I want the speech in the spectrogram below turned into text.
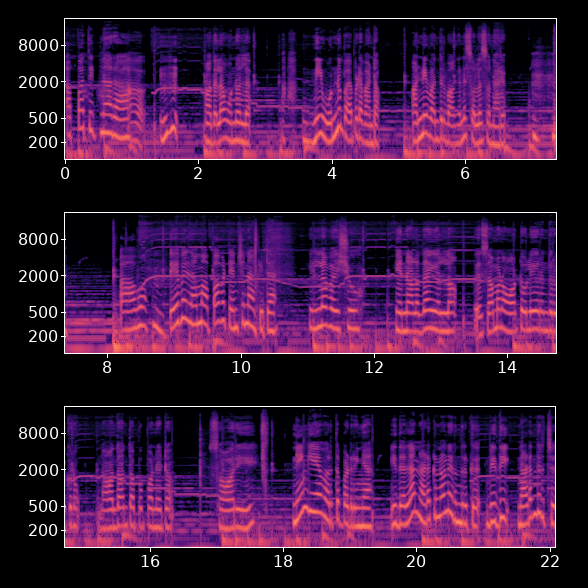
அப்பா திட்டினாரா? ஆ, ம்ஹும். அதெல்லாம் ஒண்ணும் இல்ல. நீ ஒன்னும் பயப்பட வேண்டாம். அண்ணி வந்துருவாங்கன்னு சொல்ல சொன்னாரு. பாவம். தேவையில்லாம அப்பாவை டென்ஷன் ஆக்கிட்டேன். இல்ல வைஷு என்னாலதான் எல்லாம். பேசாம நான் ஆட்டோலயே இருந்திருக்கணும். நான் தான் தப்பு பண்ணிட்டேன். சாரி நீங்க ஏன் வருத்தப்படுறீங்க? இதெல்லாம் நடக்கணும்னு இருந்திருக்கு. விதி நடந்துருச்சு.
